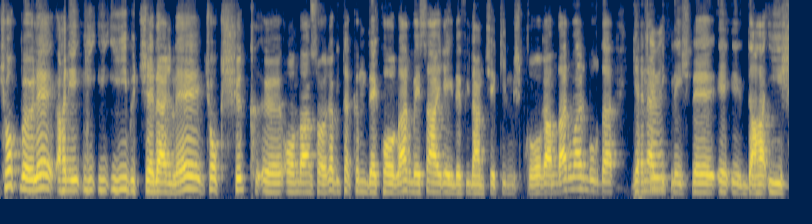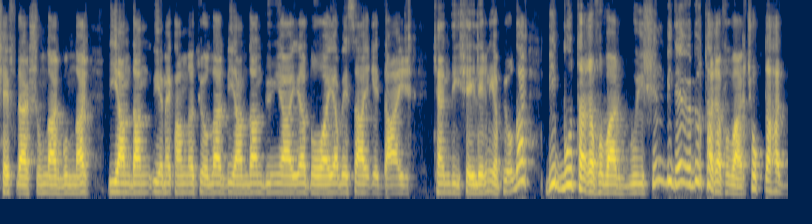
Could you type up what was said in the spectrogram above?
çok böyle hani i- i- iyi bütçelerle çok şık e, ondan sonra bir takım dekorlar vesaireyle filan çekilmiş programlar var. Burada genellikle işte e, e, daha iyi şefler şunlar bunlar bir yandan yemek anlatıyorlar bir yandan dünyaya doğaya vesaire dair kendi şeylerini yapıyorlar. Bir bu tarafı var bu işin bir de öbür tarafı var çok daha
